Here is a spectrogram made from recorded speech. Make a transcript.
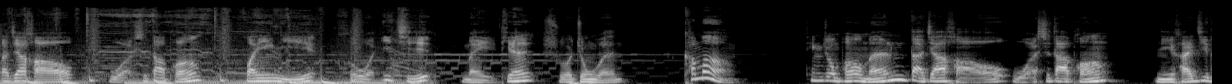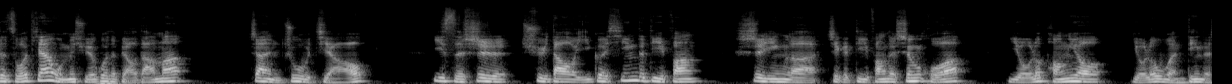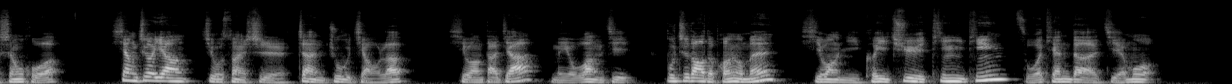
大家好，我是大鹏，欢迎你和我一起每天说中文。Come on，听众朋友们，大家好，我是大鹏。你还记得昨天我们学过的表达吗？站住脚，意思是去到一个新的地方，适应了这个地方的生活，有了朋友，有了稳定的生活，像这样就算是站住脚了。希望大家没有忘记，不知道的朋友们，希望你可以去听一听昨天的节目。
